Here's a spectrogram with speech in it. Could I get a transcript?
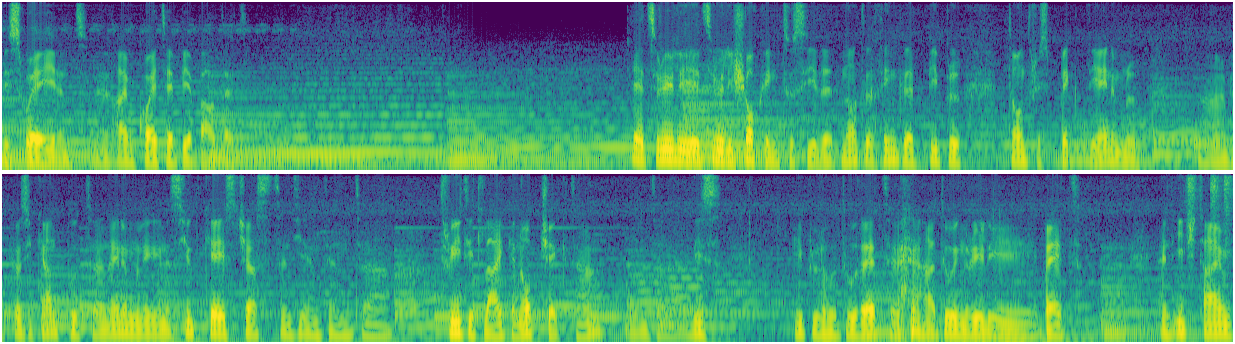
this way. And uh, I'm quite happy about that. It's really, it's really shocking to see that, not to think that people don't respect the animal uh, because you can't put an animal in a suitcase just and, and, and uh, treat it like an object. Huh? And uh, these people who do that are doing really bad. and each time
